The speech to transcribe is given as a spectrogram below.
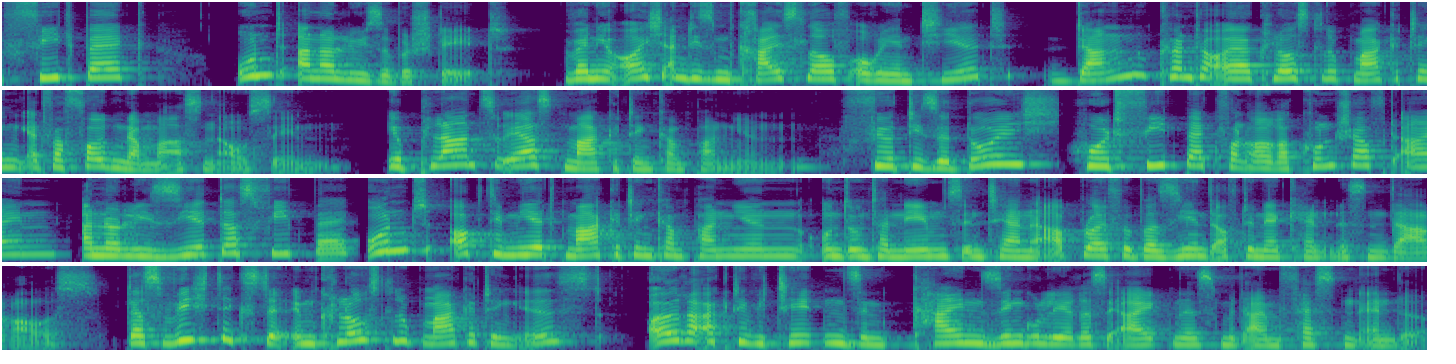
Feedback und Analyse besteht. Wenn ihr euch an diesem Kreislauf orientiert, dann könnte euer Closed Loop Marketing etwa folgendermaßen aussehen. Ihr plant zuerst Marketingkampagnen, führt diese durch, holt Feedback von eurer Kundschaft ein, analysiert das Feedback und optimiert Marketingkampagnen und unternehmensinterne Abläufe basierend auf den Erkenntnissen daraus. Das Wichtigste im Closed Loop Marketing ist, eure Aktivitäten sind kein singuläres Ereignis mit einem festen Ende.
